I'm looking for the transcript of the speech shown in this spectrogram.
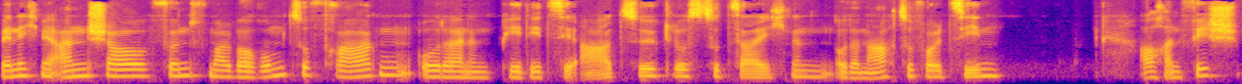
Wenn ich mir anschaue, fünfmal warum zu fragen oder einen PDCA-Zyklus zu zeichnen oder nachzuvollziehen, auch ein Fisch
